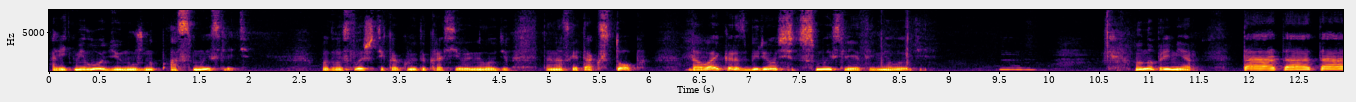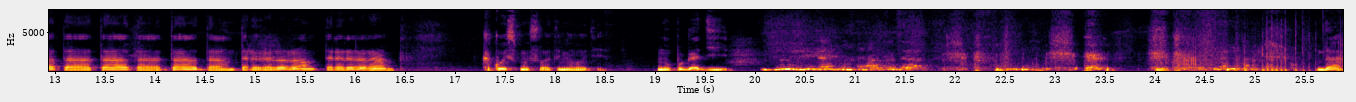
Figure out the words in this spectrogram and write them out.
А ведь мелодию нужно осмыслить. Вот вы слышите какую-то красивую мелодию, тогда сказать, так, стоп, давай-ка разберемся в смысле этой мелодии. Ну, например, та-та-та-та-та-та-та-та, тарарарам, тарарарам, какой смысл этой мелодии? Ну, погоди. Да?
